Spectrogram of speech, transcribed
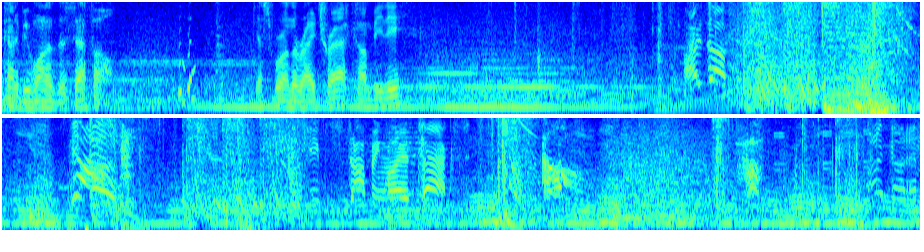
That's gotta be one of the Zeffo. Guess we're on the right track, huh, BD? Eyes up. Keep stopping my attacks. I got him.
